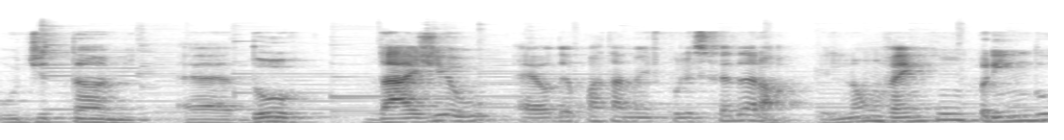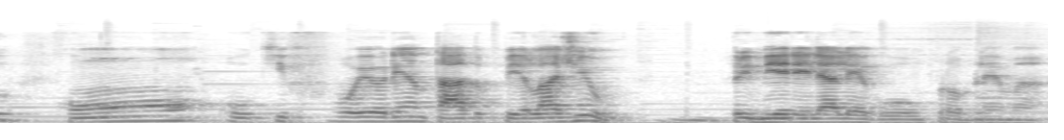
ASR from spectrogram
o ditame é, do da AGU é o Departamento de Polícia Federal. Ele não vem cumprindo com o que foi orientado pela AGU. Primeiro ele alegou um problema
